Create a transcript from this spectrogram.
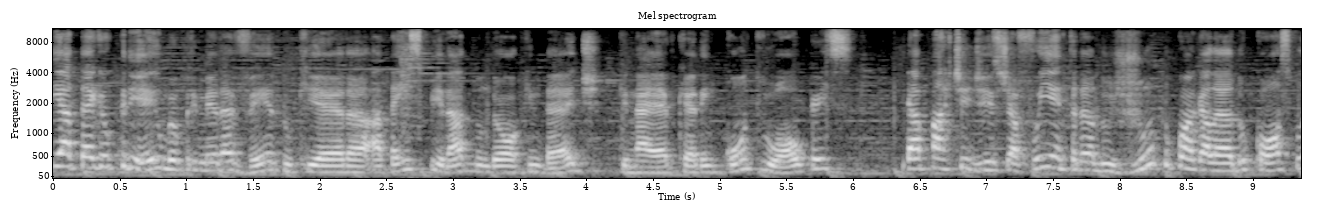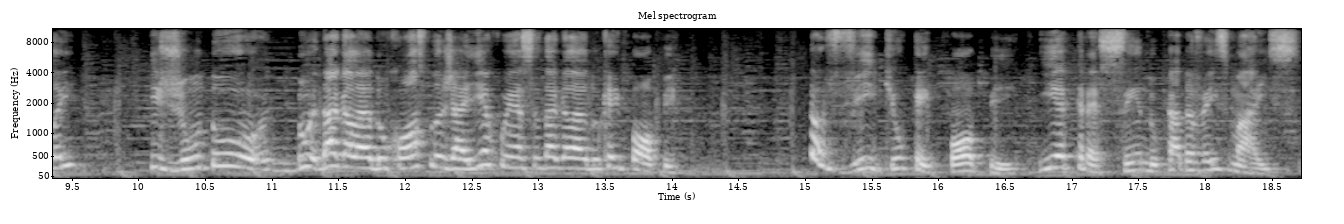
E até que eu criei o meu primeiro evento, que era até inspirado no The Walking Dead, que na época era Encontro Walkers. E a partir disso já fui entrando junto com a galera do cosplay. E junto do, da galera do cosplay já ia conhecendo a galera do K-pop eu vi que o K-pop ia crescendo cada vez mais.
